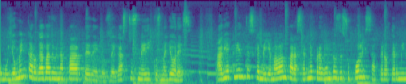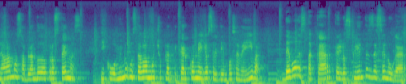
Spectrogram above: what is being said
como yo me encargaba de una parte de los de gastos médicos mayores, había clientes que me llamaban para hacerme preguntas de su póliza, pero terminábamos hablando de otros temas, y como a mí me gustaba mucho platicar con ellos, el tiempo se me iba. Debo destacar que los clientes de ese lugar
